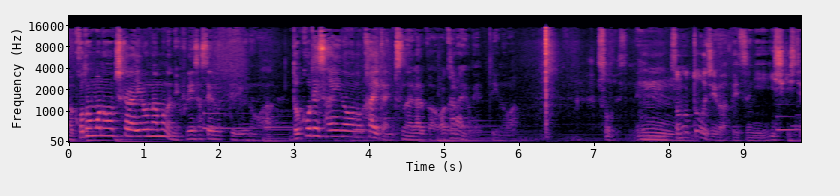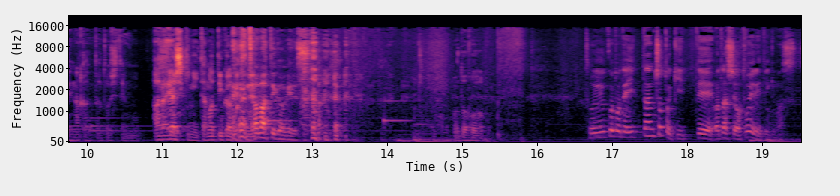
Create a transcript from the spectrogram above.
まあ、子供のうちからいろんなものに触れさせるっていうのはどこで才能の開花につながるかは分からんよねそうですね、うん。その当時は別に意識してなかったとしても荒屋敷に溜まっていくわけですね。溜まっていくわけです。ほど。ということで一旦ちょっと切って私おトイレ行ってきます。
